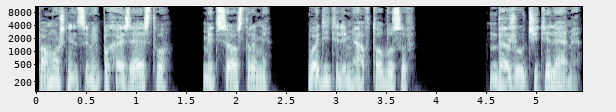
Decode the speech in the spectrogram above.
помощницами по хозяйству, медсестрами, водителями автобусов, даже учителями.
